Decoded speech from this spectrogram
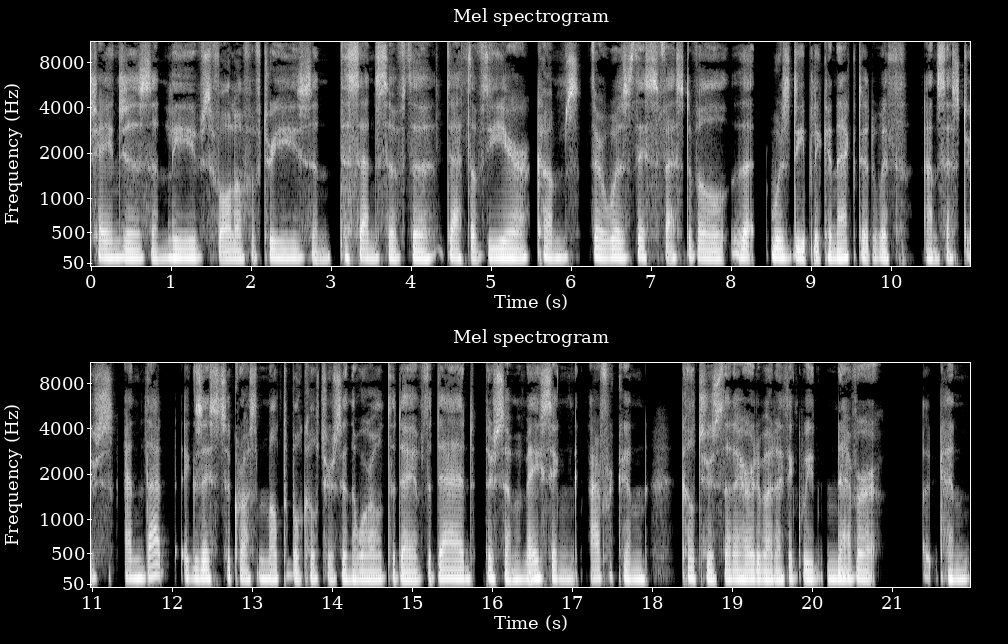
changes and leaves fall off of trees and the sense of the death of the year comes, there was this festival that was deeply connected with ancestors. And that exists across multiple cultures in the world. The Day of the Dead. There's some amazing African cultures that I heard about. I think we never uh, can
